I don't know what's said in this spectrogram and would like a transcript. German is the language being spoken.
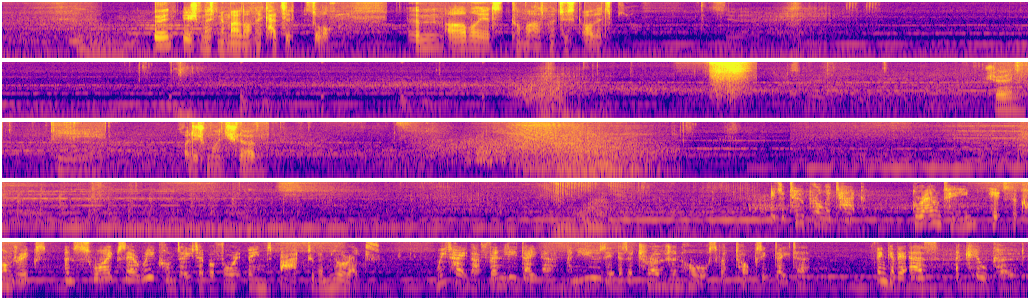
Und ich muss mir mal noch eine Katze besorgen. Ähm, aber jetzt kommen wir erstmal zu Scarlet's Bier. Schön die Grottischmond schlagen. Their recon data before it beams back to the Murex. We take that friendly data and use it as a Trojan horse for toxic data. Think of it as a kill code.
